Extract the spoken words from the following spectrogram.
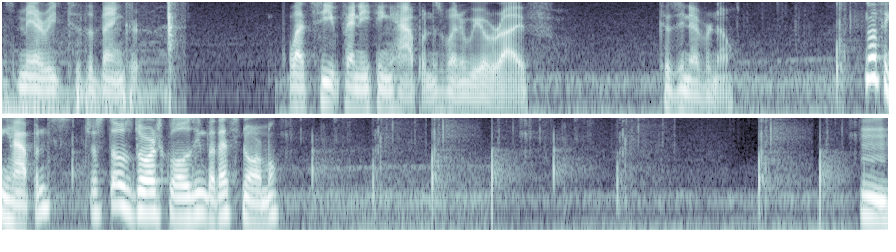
is married to the banker. Let's see if anything happens when we arrive. Because you never know. Nothing happens. Just those doors closing, but that's normal. Hmm.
